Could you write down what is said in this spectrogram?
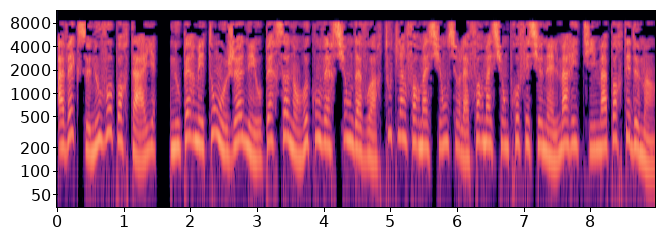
Avec ce nouveau portail, nous permettons aux jeunes et aux personnes en reconversion d'avoir toute l'information sur la formation professionnelle maritime à portée de main.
